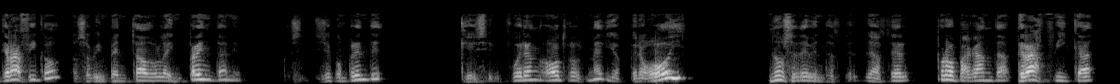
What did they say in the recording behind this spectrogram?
gráficos, no se había inventado la imprenta, pues se comprende que si fueran otros medios. Pero hoy no se deben de hacer propaganda gráfica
